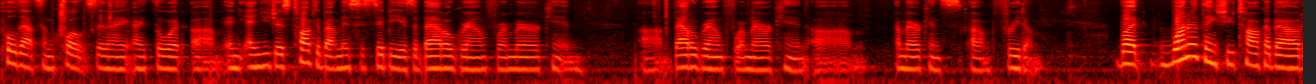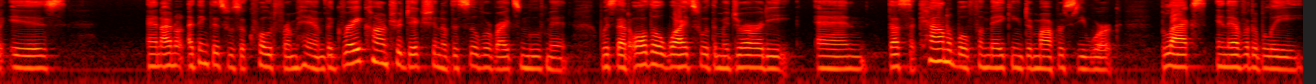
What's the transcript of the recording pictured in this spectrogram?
pulled out some quotes that I, I thought, um, and, and you just talked about Mississippi as a battleground for American, uh, battleground for American um, Americans' um, freedom. But one of the things you talk about is and I, don't, I think this was a quote from him the great contradiction of the civil rights movement was that although whites were the majority and thus accountable for making democracy work, blacks inevitably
